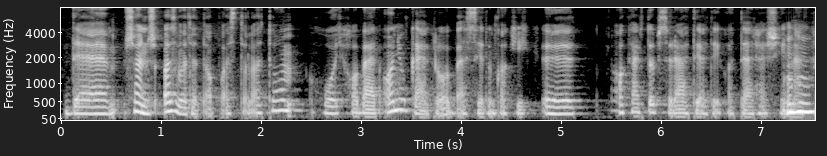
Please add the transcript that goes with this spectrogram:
de sajnos az volt a tapasztalatom, hogy ha bár anyukákról beszélünk, akik akár többször átélték a terhességnek, uh-huh.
